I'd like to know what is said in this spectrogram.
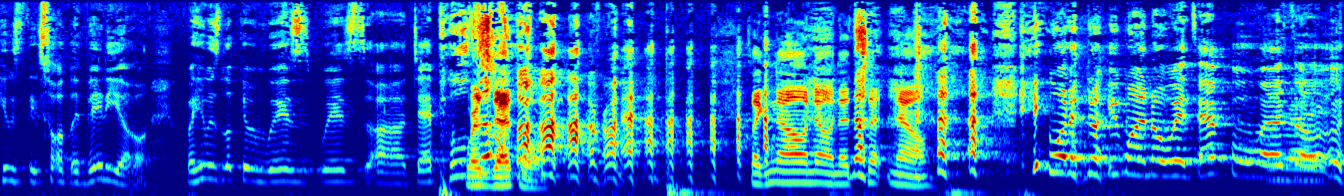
He was he saw the video, but he was looking where's where's uh, Deadpool? Where's Deadpool? It's like no, no, that's it, no. he wanted to know. He wanted to know where Deadpool was. So,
